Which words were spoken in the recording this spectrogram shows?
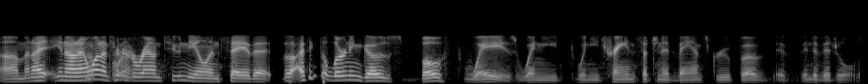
Um, and I, you know, and I want to turn it around too, Neil, and say that the, I think the learning goes both ways when you when you train such an advanced group of individuals.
